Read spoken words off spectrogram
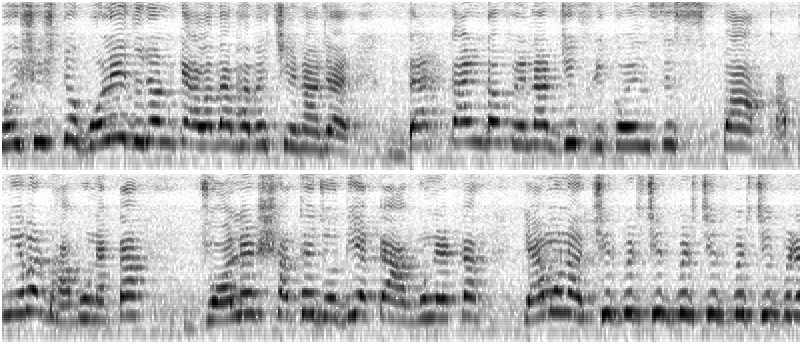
বৈশিষ্ট্য বলেই দুজনকে আলাদাভাবে চেনা যায় that kind of energy frequency spark আপনি এবার ভাবুন একটা জলের সাথে যদি একটা আগুনের একটা কেমন হয় চিরপির চিরপির চিরপির চিরপির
